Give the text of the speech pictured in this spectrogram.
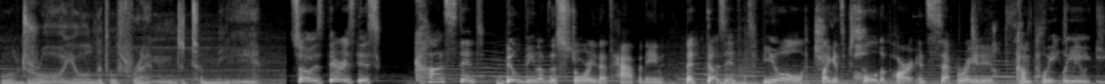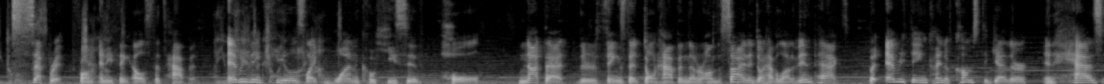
will draw your little friend to me. So is, there is this constant building of the story that's happening that doesn't feel like it's pulled apart and separated, completely separate from anything else that's happened. Everything feels like one cohesive whole. Not that there are things that don't happen that are on the side and don't have a lot of impact, but everything kind of comes together and has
